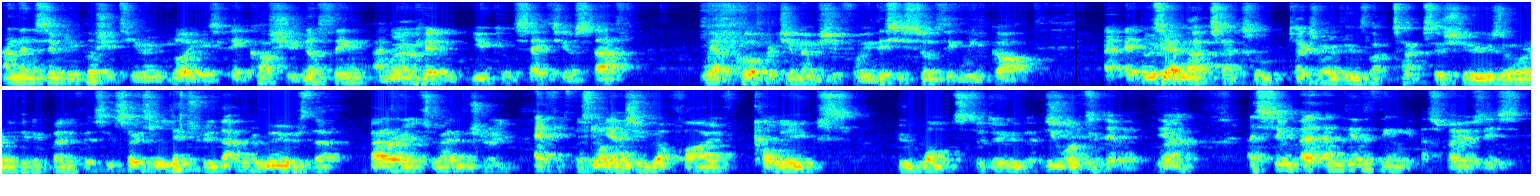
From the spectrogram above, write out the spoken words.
and then simply push it to your employees. It costs you nothing, and Wow. you can you can say to your staff, "We have a corporate gym membership for you. This is something we've got." Uh, And again, that takes, takes away things like tax issues or anything of benefits. So it's literally that removes that barrier to entry everything. as long yeah. as you've got five colleagues who wants to do this. you want to do it. Yeah. A sim- uh, and the other thing, I suppose, is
